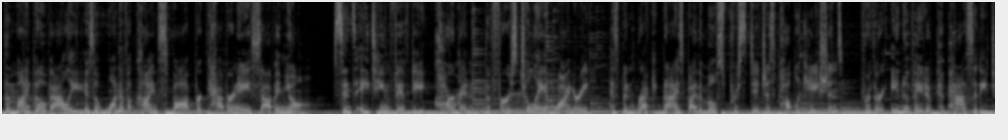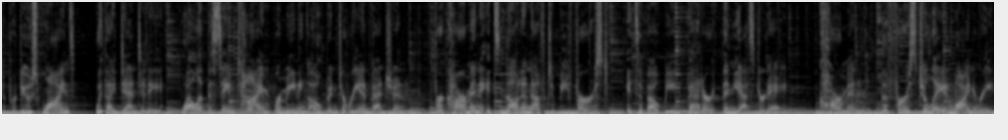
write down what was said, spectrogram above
The Maipo Valley is a one of a kind spot for Cabernet Sauvignon. Since 1850, Carmen, the first Chilean winery, has been recognized by the most prestigious publications for their innovative capacity to produce wines with identity, while at the same time remaining open to reinvention. For Carmen, it's not enough to be first, it's about being better than yesterday. Carmen, the first Chilean winery,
